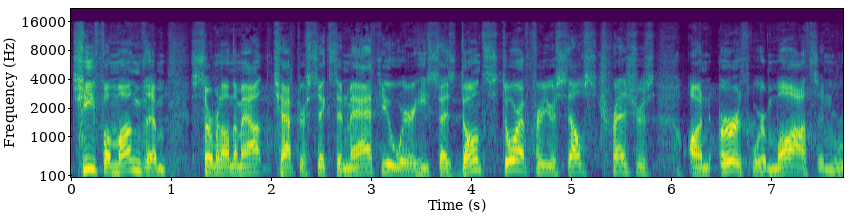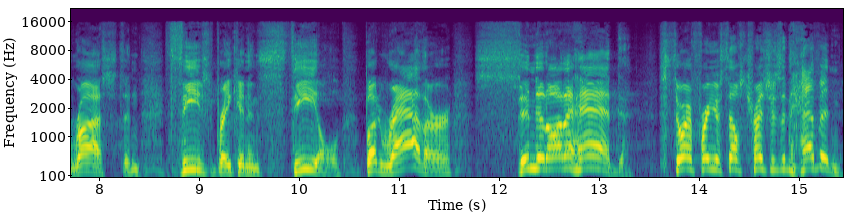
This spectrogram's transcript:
Chief among them, Sermon on the Mount, chapter 6 in Matthew, where he says, Don't store up for yourselves treasures on earth where moths and rust and thieves break in and steal, but rather send it on ahead. Store up for yourselves treasures in heaven.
